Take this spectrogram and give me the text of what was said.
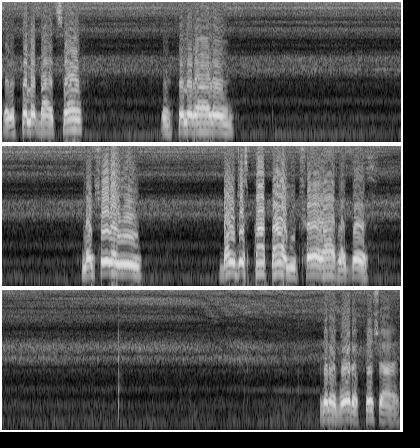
Let it fill it by itself, then fill it all in. Make sure that you don't just pop out, you trail off like this. We're gonna avoid a fisheye.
